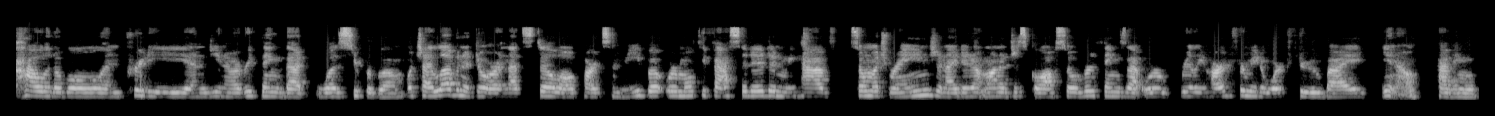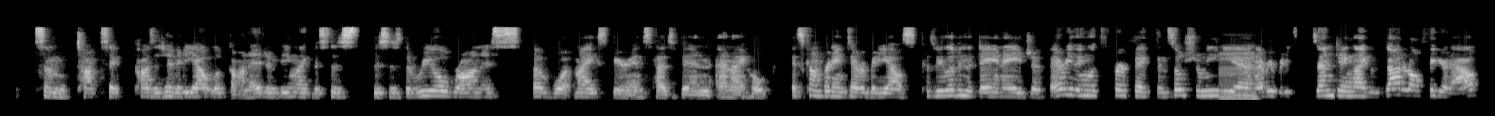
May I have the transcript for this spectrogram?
palatable and pretty and you know everything that was Super Bloom, which I love and adore, and that's still all parts of me. But we're multifaceted and we have so much range, and I didn't want to just gloss over things that were really hard for me to work through by you know having some toxic positivity outlook on it and being like, this is this is the real rawness of what my experience has been, and I hope it's comforting to everybody else because we live in the day and age of everything looks perfect and social media Mm. and everybody's presenting like we've got it all figured out.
